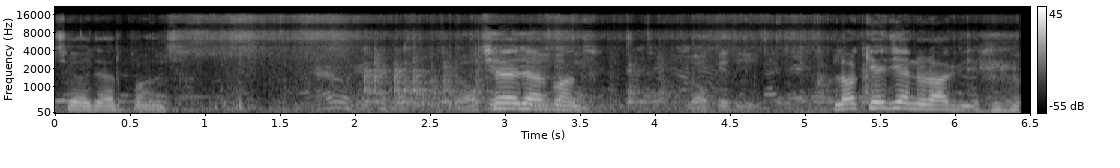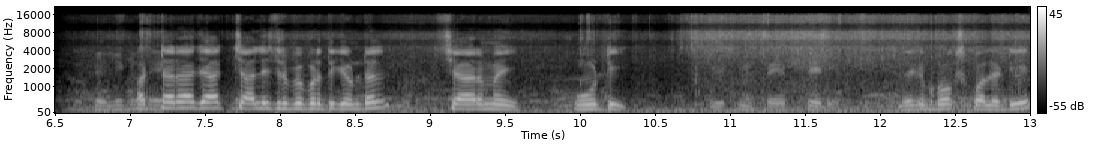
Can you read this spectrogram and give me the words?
छः हज़ार पाँच छः हज़ार पाँच लो के जी अनुराग जी। अट्ठारह हज़ार चालीस रुपये प्रति क्विंटल चार मई ऊँटी। देखिए बॉक्स क्वालिटी है।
